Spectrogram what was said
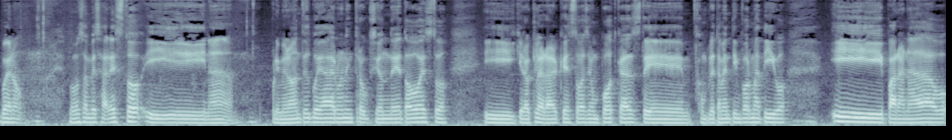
Bueno, vamos a empezar esto y nada, primero antes voy a dar una introducción de todo esto y quiero aclarar que esto va a ser un podcast de, completamente informativo y para nada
